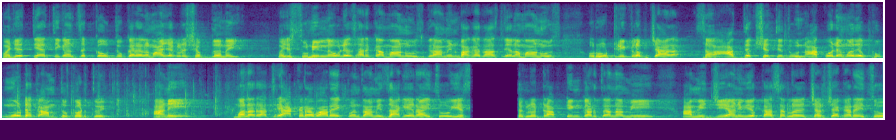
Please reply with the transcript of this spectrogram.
म्हणजे त्या तिघांचं कौतुक करायला माझ्याकडे शब्द नाही. म्हणजे सुनील नवलेसारखा माणूस ग्रामीण भागात असलेला माणूस रोटरी क्लबच्या स- अध्यक्षतेतून अकोल्यामध्ये खूप मोठं काम तो करतोय. आणि मला रात्री अकरा बारा एक पर्यंत आम्ही जागे राहायचो हे सगळं ड्राफ्टिंग करताना मी अमितजी आणि विवेक कासरला चर्चा करायचो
